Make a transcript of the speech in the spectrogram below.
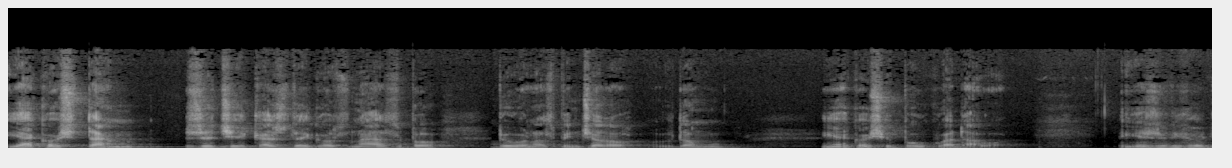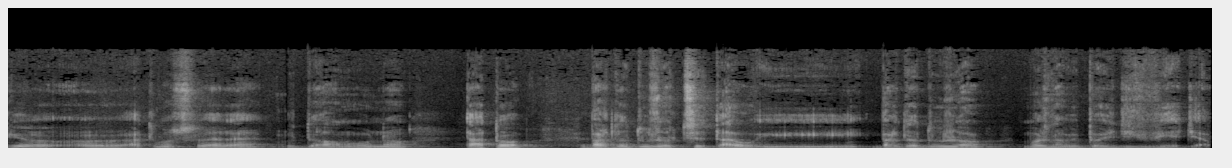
jakoś tam życie każdego z nas, bo było nas pięcioro w domu, jakoś się poukładało. Jeżeli chodzi o, o atmosferę w domu, no tato bardzo dużo czytał i bardzo dużo, można by powiedzieć, wiedział.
